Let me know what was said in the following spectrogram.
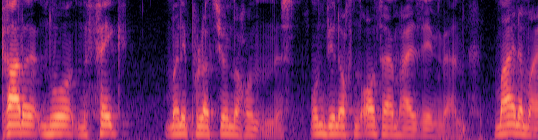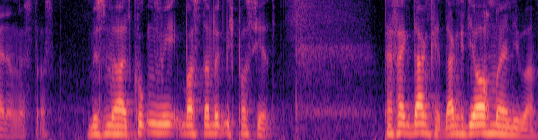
gerade nur eine Fake-Manipulation nach unten ist und wir noch ein All-Time-High sehen werden. Meine Meinung ist das. Müssen wir halt gucken, wie, was da wirklich passiert. Perfekt, danke. Danke dir auch, mein Lieber.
